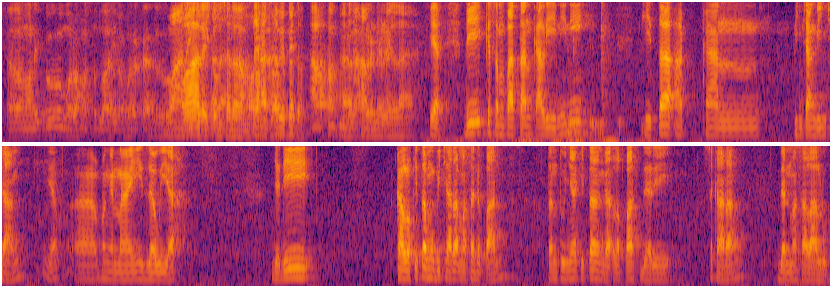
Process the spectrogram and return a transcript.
Assalamualaikum warahmatullahi wabarakatuh. Waalaikumsalam Sehat warahmatullahi Habib ya? wabarakatuh. Alhamdulillah. Alhamdulillah. Ya, di kesempatan kali ini nih kita akan bincang-bincang ya eh, mengenai zawiyah. Jadi kalau kita mau bicara masa depan, tentunya kita nggak lepas dari sekarang dan masa lalu.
